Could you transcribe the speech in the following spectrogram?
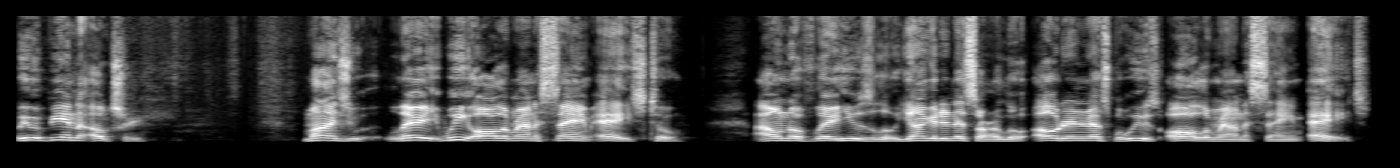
We would be in the Oak Tree. Mind you, Larry, we all around the same age too. I don't know if Larry Hughes was a little younger than us or a little older than us, but we was all around the same age.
